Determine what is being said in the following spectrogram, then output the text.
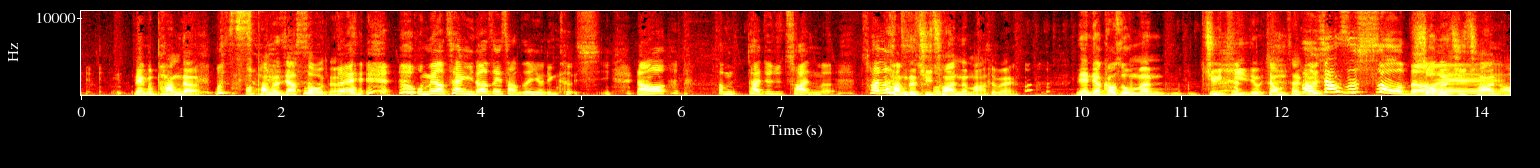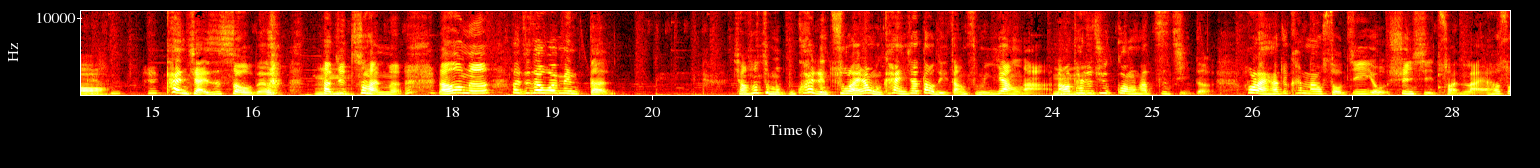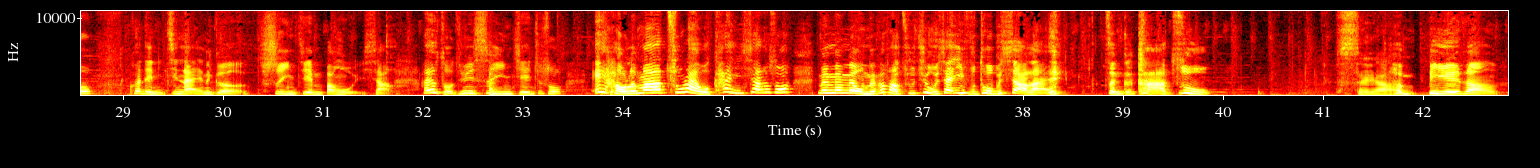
两个胖的，哦，胖的加瘦的。对，我没有参与到这一场，真的有点可惜。然后他们他就去穿了，穿了胖的去穿了嘛，对不对？你看你要告诉我们具体的，这样我们才好像是瘦的，瘦的去穿哦，看起来是瘦的，他去穿了。嗯、然后呢，他就在外面等。想说怎么不快点出来让我看一下到底长什么样啊？然后他就去逛他自己的。后来他就看到手机有讯息传来，他说：“快点，你进来那个试音间帮我一下。”他就走进去试音间，就说：“哎，好了吗？出来我看一下。”他说：“没没没，我没办法出去，我现在衣服脱不下来，整个卡住。”谁啊？很憋这样。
